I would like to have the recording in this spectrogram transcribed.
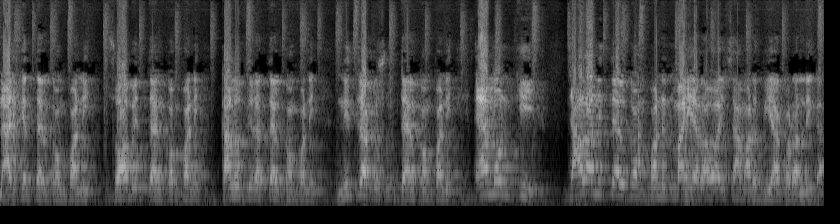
নারকেল তেল কোম্পানি, সোয়াবিন তেল কোম্পানি কালো জিরা তেল কোম্পানি নিদ্রা কুসুম তেল কোম্পানি এমন কি জ্বালানি তেল কোম্পানির মাইয়ারাও আইছে আমার বিয়া করার লিগা।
